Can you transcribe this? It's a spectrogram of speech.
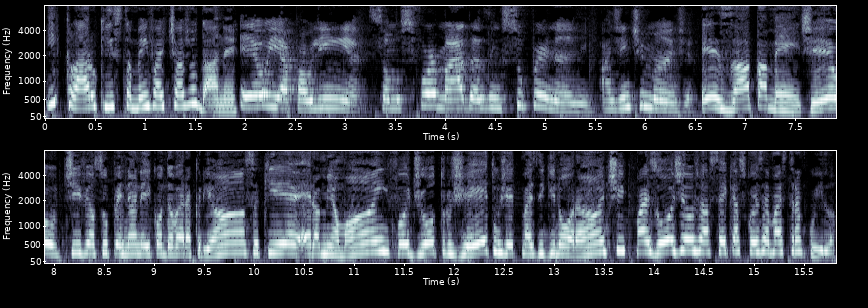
e claro que isso também vai te ajudar, né? Eu e a Paulinha somos formadas em super Super Nani. A gente manja. Exatamente. Eu tive a Super Nani aí quando eu era criança, que era minha mãe, foi de outro jeito, um jeito mais ignorante, mas hoje eu já sei que as coisas é mais tranquila.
